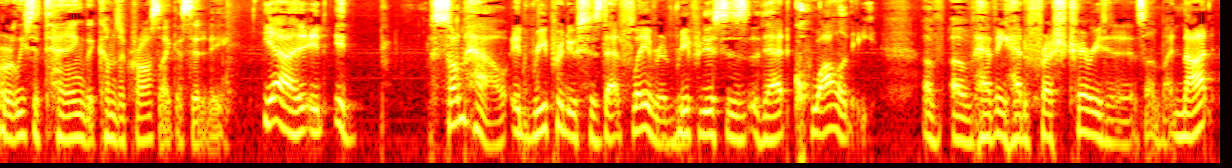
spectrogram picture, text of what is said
Or at least a tang that comes across like acidity. yeah. It it somehow it reproduces that flavor. It reproduces that quality of of having had fresh cherries in it at some point. Not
